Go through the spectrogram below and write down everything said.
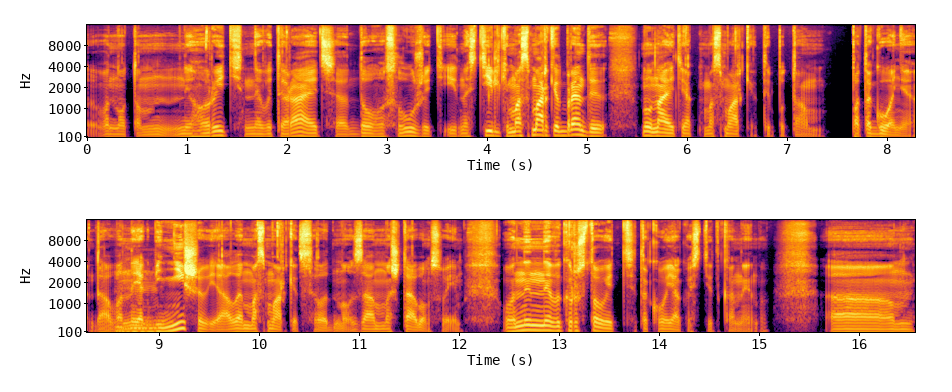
воно там не горить, не витирається, довго служить. І настільки мас-маркет бренди, ну навіть як мас-маркет, типу там. Патагонія, да, вони mm-hmm. якби нішеві, але мас-маркет все одно за масштабом своїм. Вони не використовують такої якості тканину. Е,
